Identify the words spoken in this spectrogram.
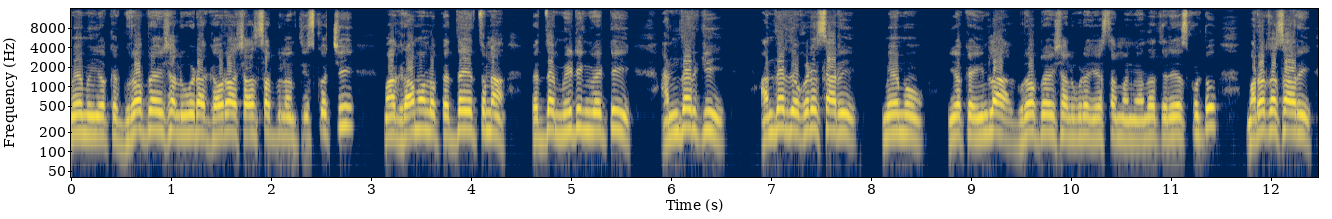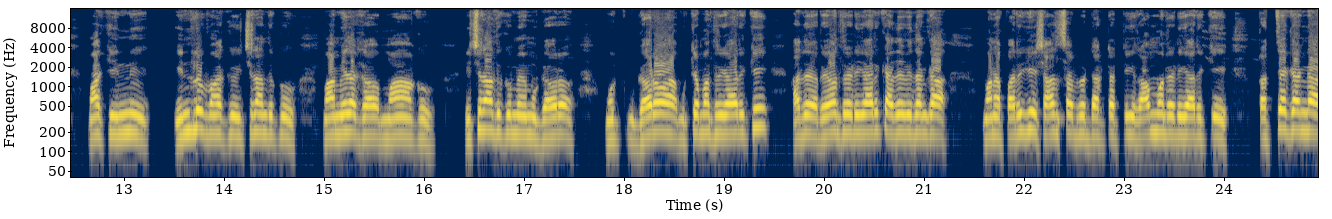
మేము ఈ యొక్క గృహప్రవేశాలు కూడా గౌరవ శాసనసభ్యులను తీసుకొచ్చి మా గ్రామంలో పెద్ద ఎత్తున పెద్ద మీటింగ్ పెట్టి అందరికీ అందరిది ఒకటేసారి మేము ఈ యొక్క ఇండ్ల గృహప్రవేశాలు కూడా చేస్తామని మేము అందరూ తెలియజేసుకుంటూ మరొకసారి మాకు ఇన్ని ఇండ్లు మాకు ఇచ్చినందుకు మా మీద గౌ- మాకు ఇచ్చినందుకు మేము గౌరవ గౌరవ ముఖ్యమంత్రి గారికి అదే రేవంత్ రెడ్డి గారికి అదేవిధంగా మన పరిగి శాసనసభ్యుడు డాక్టర్ టి రామ్మోహన్ రెడ్డి గారికి ప్రత్యేకంగా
